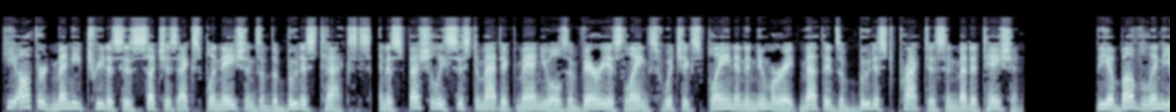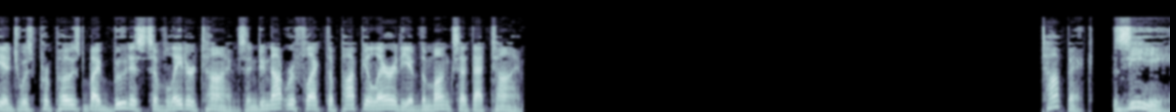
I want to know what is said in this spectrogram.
He authored many treatises such as explanations of the Buddhist texts, and especially systematic manuals of various lengths which explain and enumerate methods of Buddhist practice and meditation. The above lineage was proposed by Buddhists of later times and do not reflect the popularity of the monks at that time. Zhiyi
